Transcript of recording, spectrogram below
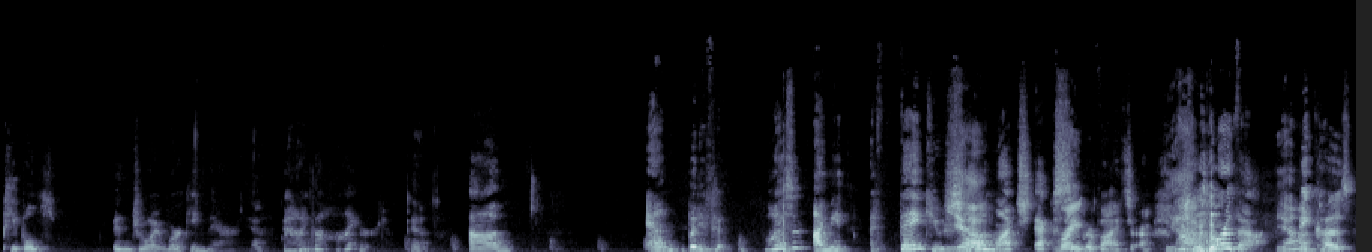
people enjoy working there. Yeah. And I got hired. Yeah. Um and but if it wasn't I mean thank you Yeah. so much ex Right. supervisor Yeah. for that Yeah. because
